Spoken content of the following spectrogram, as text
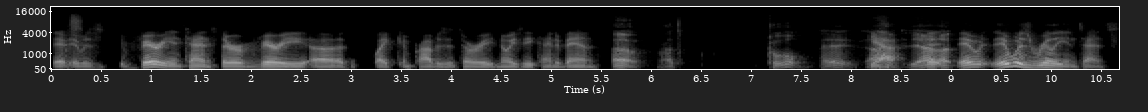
It, it was very intense. They're a very uh like improvisatory, noisy kind of band. Oh, that's cool. Hey, uh, Yeah, yeah. It, that- it, it was really intense.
